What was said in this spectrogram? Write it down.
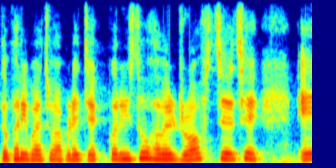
તો ફરી પાછું આપણે ચેક કરીશું. હવે ડ્રોપ્સ જે છે એ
